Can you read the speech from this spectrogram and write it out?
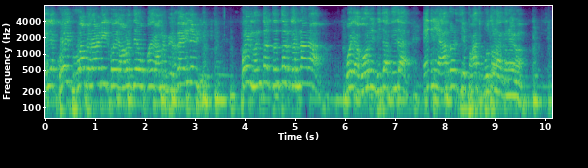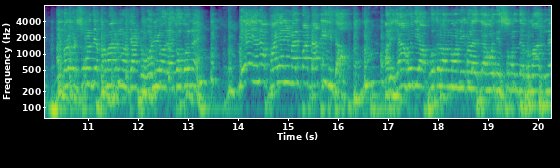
એટલે કોઈ ભુવા બરાડી કોઈ રાવણદેવ, કોઈ આમે ભેગા નહીં કોઈ મંતર તંતર કરનારા, કોઈ અઘોરી બીજા ત્રીજા એની આગળથી પાંચ પૂતળા કરાવ્યા અને બરોબર સુવર્ણદેવ પરમારનો જ્યાં ઢોલિયો રહેતો હતો ને, એ એના પાયાની મારી પાસે દાટી દીધા. અને જ્યાં સુધી આ પૂતળા નો નીકળે, ત્યાં સુધી સુવર્ણદેવ પરમારને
